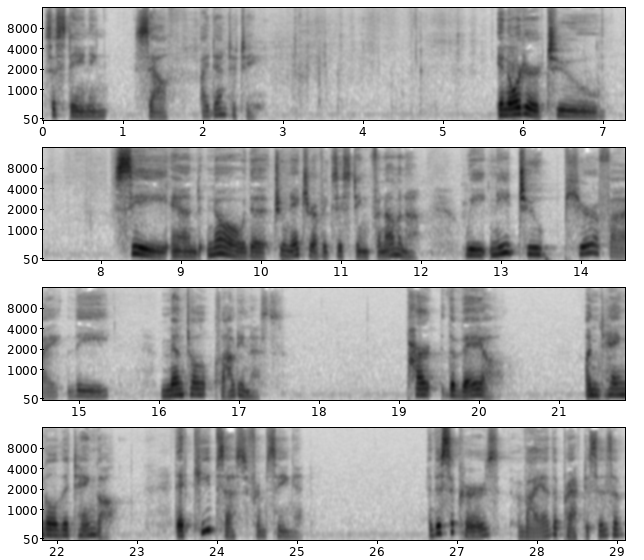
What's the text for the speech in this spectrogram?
sustaining self identity. In order to see and know the true nature of existing phenomena, we need to purify the mental cloudiness, part the veil, untangle the tangle that keeps us from seeing it. And this occurs via the practices of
